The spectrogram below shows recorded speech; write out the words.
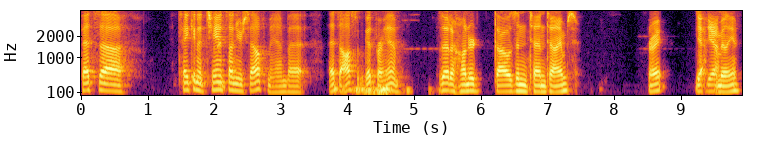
that's uh taking a chance on yourself, man. But that's awesome. Good for him. Is that a hundred thousand ten times? Right? Yeah. Yeah. A million?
